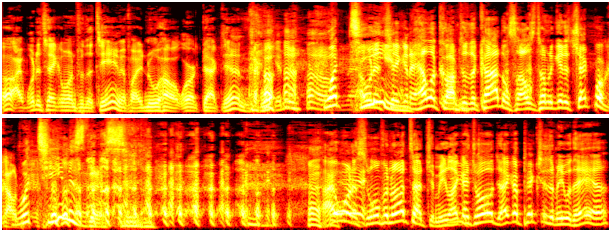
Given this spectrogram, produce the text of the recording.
Oh, I would have taken one for the team if I knew how it worked back then. Are you? What team? I would have taken a helicopter to the Cardinals house and told him to get his checkbook out. What team is this? I want to sue him for not touching me. Like I told you, I got pictures of me with hair.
